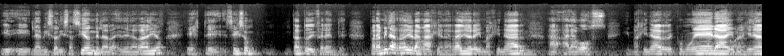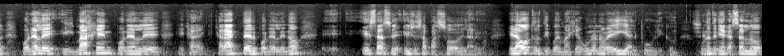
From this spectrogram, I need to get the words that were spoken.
y- y la visualización de la, de la radio, este, se hizo un tanto diferente. Para mí la radio era magia, la radio era imaginar a, a la voz. Imaginar cómo era, persona, imaginar, ponerle imagen, ponerle eh, ca- carácter, ponerle, ¿no? Eh, esas eso se pasó de largo. Era otro tipo de magia. Uno no veía al público. Uno tenía que hacerlo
